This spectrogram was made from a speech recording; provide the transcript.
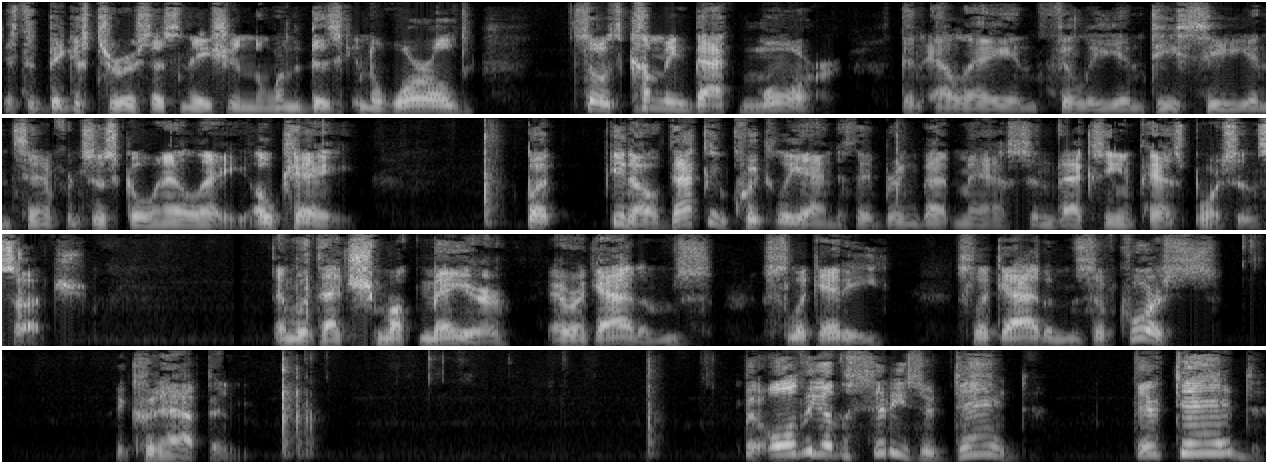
It's the biggest tourist destination, the one of the biggest in the world. So it's coming back more than LA and Philly and DC and San Francisco and LA. Okay. But, you know, that could quickly end if they bring back masks and vaccine passports and such. And with that schmuck mayor, Eric Adams, Slick Eddie, Slick Adams, of course, it could happen. But all the other cities are dead. They're dead.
